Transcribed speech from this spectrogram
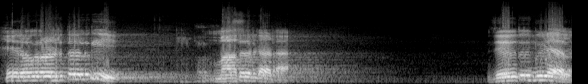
এই রোগের ওষুধ হলো কি? মাছের কাটা। যেহেতু বিড়াল,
